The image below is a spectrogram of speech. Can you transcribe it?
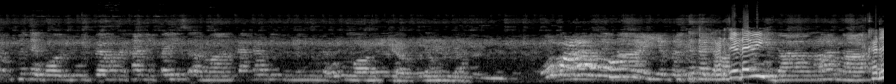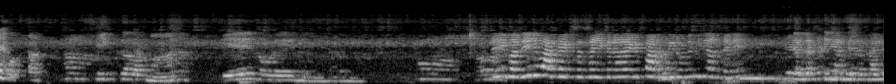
ਉੱਥੇ ਤੇ ਬੋਲ ਬੂਲ ਪਿਆ ਹੁਣ ਖਾਣੀ ਪਈ ਸਰਮਾਨ ਕਹਿੰਦਾ ਵੀ ਮੈਨੂੰ ਲੱਗਦਾ ਉਹ ਬਾਹਰ ਉਹ ਹੋ ਗਈ ਜਾਂਦਾ। ਇੱਕ ਤਾਂ ਖੜ ਜਾ ਡੈਵੀ। ਨਾ ਖੜ ਜਾ। ਇੱਕ ਮਾਨ ਇਹ ਦੋਏ ਨਹੀਂ ਹਾਂ। ਨਹੀਂ ਵਧੀਆ ਜਵਾਕ ਐਕਸਰਸਾਈਜ਼ ਕਰਾਂਗੇ ਪਰ ਵੀਰੋਂ ਵੀ ਜਾਂਦੇ ਨੇ। ਤੇ ਲੱਖੀ ਦੇ ਤਾਂ ਕੱਲ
